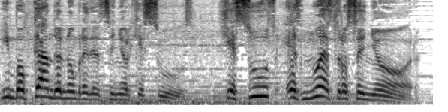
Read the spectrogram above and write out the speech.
invocando el nombre del Señor Jesús. Jesús es nuestro Señor.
